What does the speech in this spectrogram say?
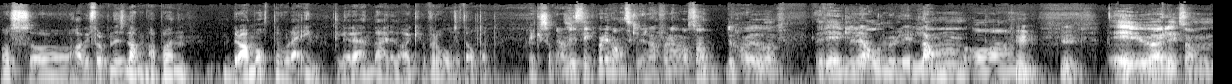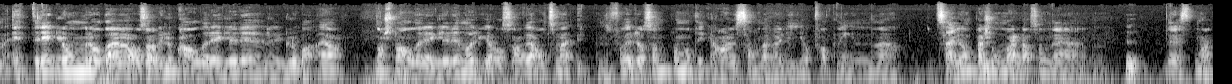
Og så har vi forhåpentligvis landa på en bra måte hvor det er enklere enn det er i dag å forholde seg til alt dette. Ikke sant? Ja, Hvis det ikke blir vanskeligere. For det, altså, du har jo regler i alle mulige land. Og Mm. Mm. EU er liksom ett regelområde, og så har vi lokale regler eller globale, ja, nasjonale regler i Norge. Og så har vi alt som er utenfor, og som på en måte ikke har den samme verdioppfatningen, eh, særlig om personvern, da, som det Mm. resten har.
